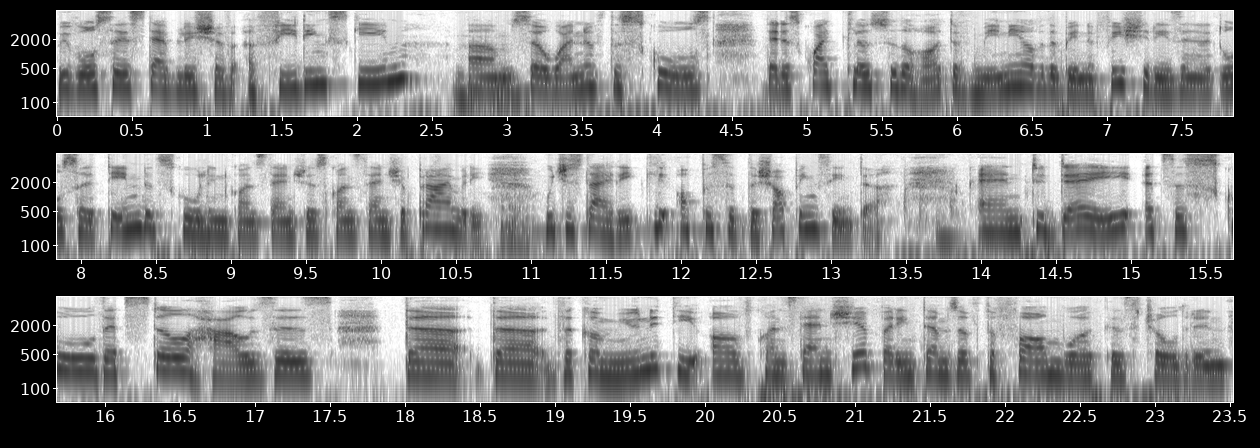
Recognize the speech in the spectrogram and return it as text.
We've also established a, a feeding scheme. Um, so one of the schools that is quite close to the heart of many of the beneficiaries, and it also attended school in Constantia, is Constantia Primary, which is directly opposite the shopping centre. And today, it's a school that still houses the the the community of Constantia, but in terms of the farm workers' children,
